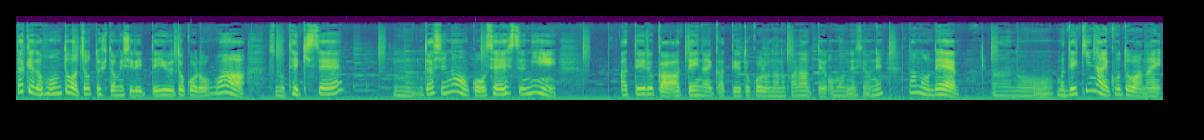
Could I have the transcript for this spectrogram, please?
だけど本当はちょっと人見知りっていうところはその適性、うん、私のこう性質に合っているか合っていないかっていうところなのかなって思うんですよね。なのであの、まあ、できないことはない。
